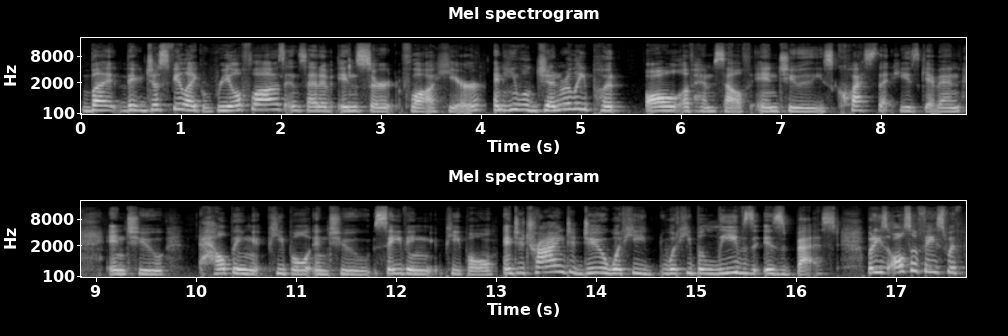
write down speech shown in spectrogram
but they just feel like real flaws instead of insert flaw here. And he will generally put all of himself into these quests that he's given, into helping people into saving people into trying to do what he what he believes is best. But he's also faced with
